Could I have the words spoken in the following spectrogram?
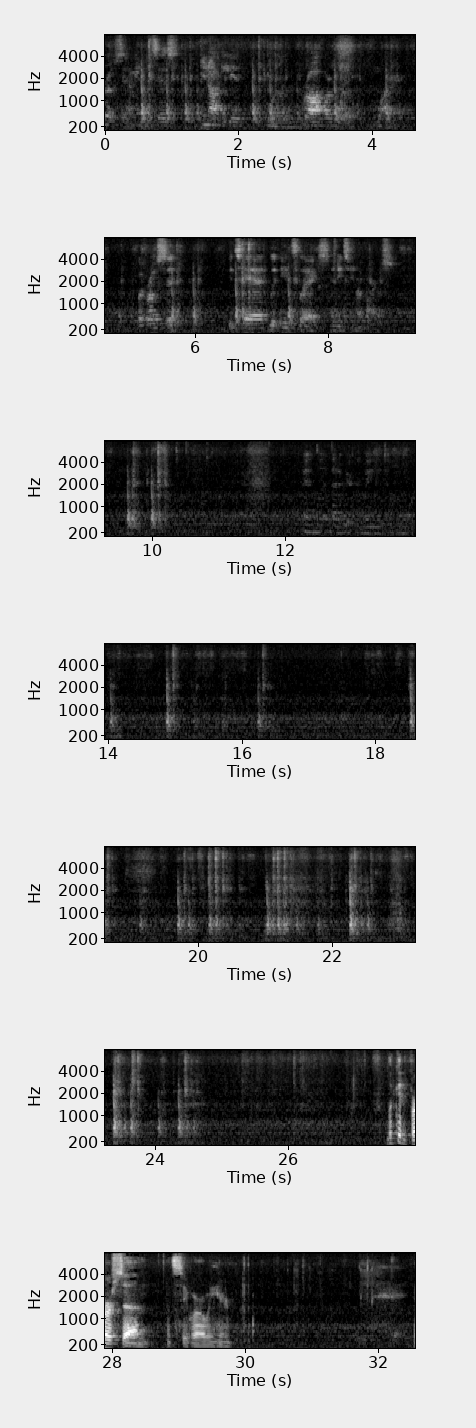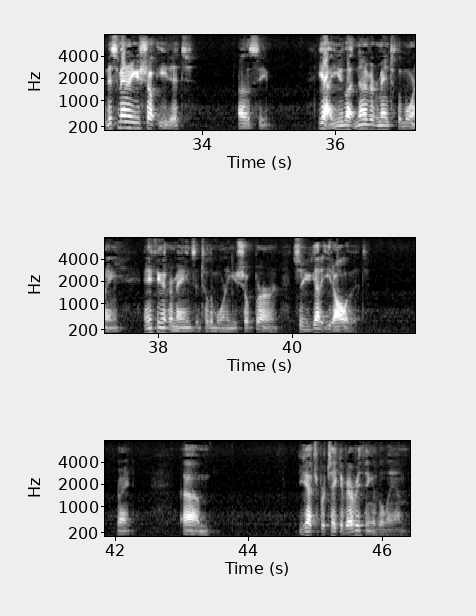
roasted. I mean, it says do not eat it raw or boiled in water, but roast it, its head with its legs and its inner parts. And let none of it remain until the morning. Look at verse, um, let's see, where are we here? In this manner you shall eat it. Oh, let's see. Yeah, you let none of it remain till the morning. Anything that remains until the morning you shall burn. So you got to eat all of it, right? Um, you have to partake of everything of the lamb,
